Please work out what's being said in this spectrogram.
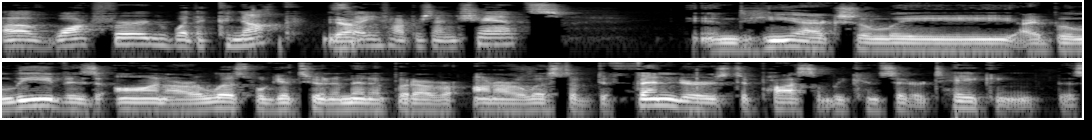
of Watford with a Canuck, seventy-five percent chance. and he actually, I believe, is on our list. We'll get to in a minute, but on our list of defenders to possibly consider taking this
